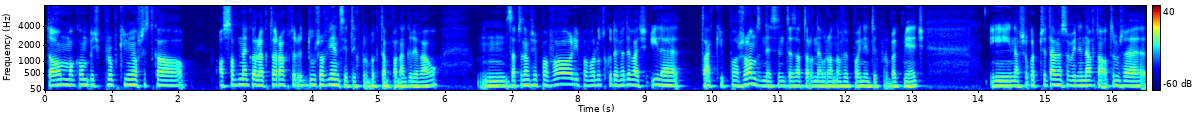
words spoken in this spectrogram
to mogą być próbki mimo wszystko osobnego lektora, który dużo więcej tych próbek tam ponagrywał. Mm, zaczynam się powoli, powolutku dowiadywać, ile taki porządny syntezator neuronowy powinien tych próbek mieć. I na przykład czytałem sobie niedawno o tym, że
